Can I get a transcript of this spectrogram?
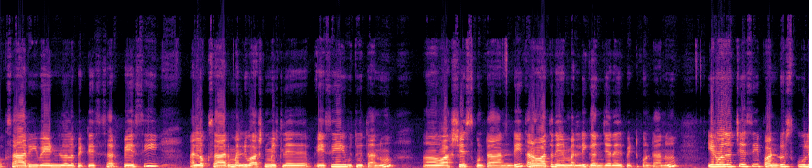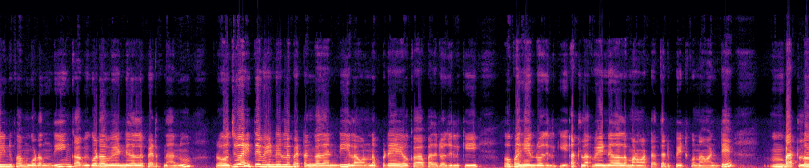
ఒకసారి వేడి నీళ్ళలో పెట్టేసి సరిపేసి మళ్ళీ ఒకసారి మళ్ళీ వాషింగ్ మెషిన్ వేసి ఉతుకుతాను. వాష్ చేసుకుంటా అండి. తర్వాత నేను మళ్ళీ గంజి అనేది పెట్టుకుంటాను. ఈరోజు వచ్చేసి పండు స్కూల్ యూనిఫామ్ కూడా ఉంది. ఇంకా అవి కూడా వేడి నీళ్ళలో పెడుతున్నాను. రోజు అయితే వేడి నీళ్ళలో పెట్టం కదండి. ఇలా ఉన్నప్పుడే ఒక పది రోజులకి ఓ పదిహేను రోజులకి అట్లా వేడి నీళ్ళలో మనం అట్లా తడిపి పెట్టుకున్నామంటే బట్టలు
